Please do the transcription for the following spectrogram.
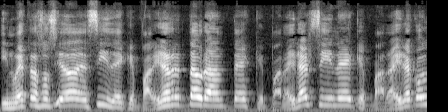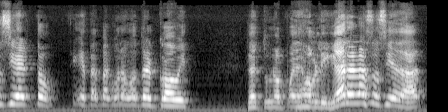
Y nuestra sociedad decide que para ir a restaurantes, que para ir al cine, que para ir a conciertos, tiene que estar vacunado contra el COVID. Entonces tú no puedes obligar a la sociedad,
